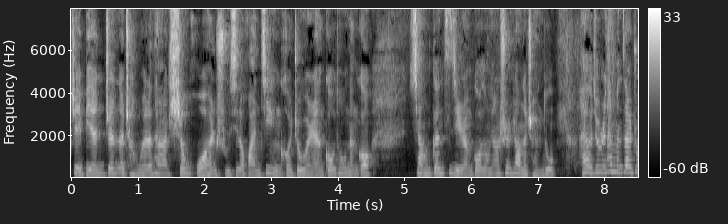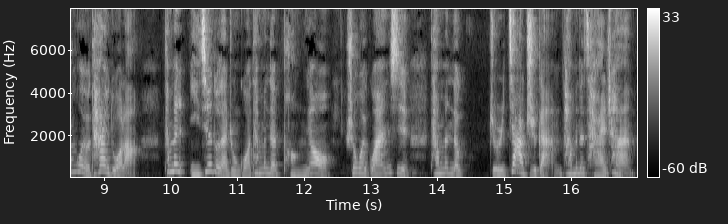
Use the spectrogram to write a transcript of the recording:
这边真的成为了他生活很熟悉的环境，和周围人沟通能够像跟自己人沟通一样顺畅的程度。还有就是他们在中国有太多了，他们一切都在中国，他们的朋友、社会关系，他们的就是价值感、他们的财产、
